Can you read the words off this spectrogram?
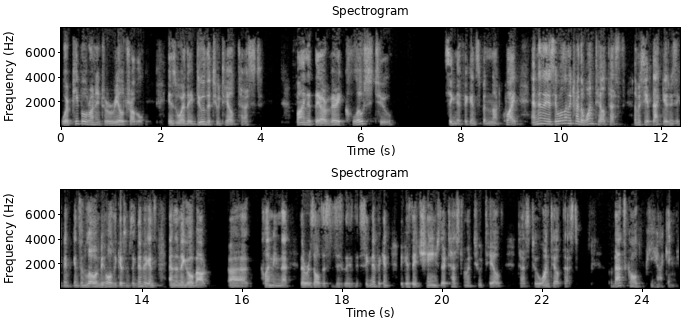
Where people run into real trouble is where they do the two-tailed test, find that they are very close to significance, but not quite. And then they just say, well, let me try the one-tailed test. Let me see if that gives me significance. And lo and behold, it gives them significance. And then they go about uh, claiming that their result is statistically significant because they changed their test from a two-tailed test to a one-tailed test. That's called p-hacking.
